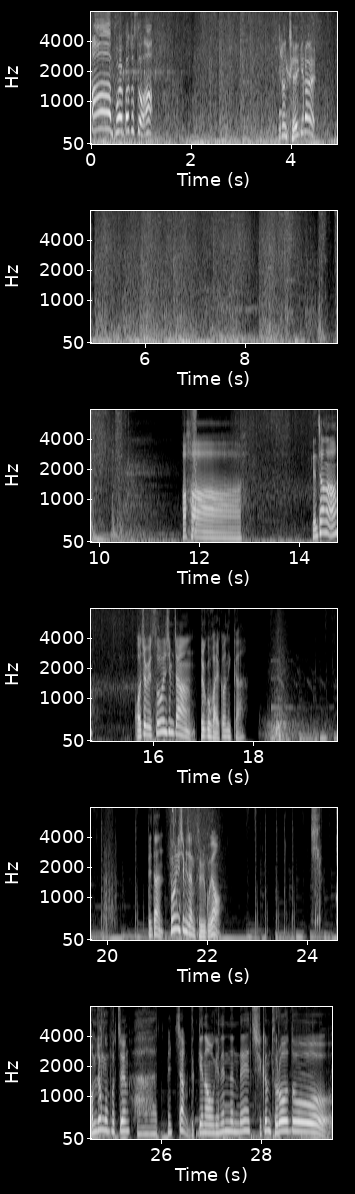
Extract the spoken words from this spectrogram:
아 부활 빠졌어. 아. 이런 제기랄 하하. 괜찮아. 어차피 수은 심장 들고 갈 거니까. 일단 수은 심장 들고요. 검정공포증? 아 살짝 늦게 나오긴 했는데 지금 들어도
